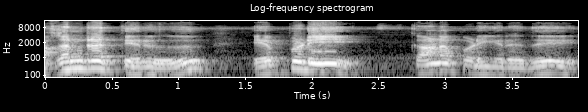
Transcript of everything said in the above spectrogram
அகன்ற தெரு எப்படி காணப்படுகிறது?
